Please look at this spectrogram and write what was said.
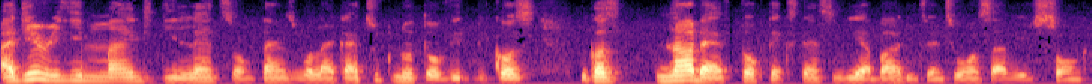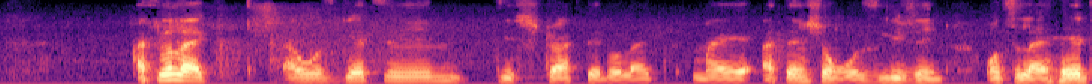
I didn't really mind the length sometimes, but like I took note of it because because now that I've talked extensively about the Twenty One Savage song, I feel like I was getting distracted or like my attention was leaving until I heard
